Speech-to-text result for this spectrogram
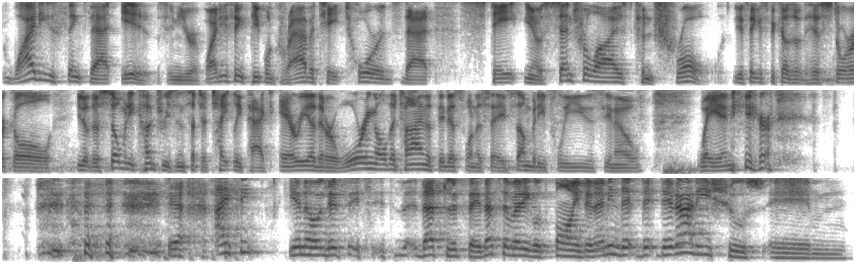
why do you think that is in Europe? Why do you think people gravitate towards that state, you know, centralized control? Do you think it's because of the historical, you know, there's so many countries in such a tightly packed area that are warring all the time that they just want to say, somebody please, you know, weigh in here? yeah, I think you know let's it's, it's that's let's say that's a very good point and i mean the, the, there are issues um,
